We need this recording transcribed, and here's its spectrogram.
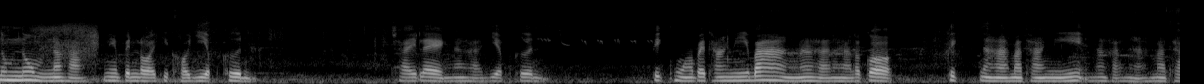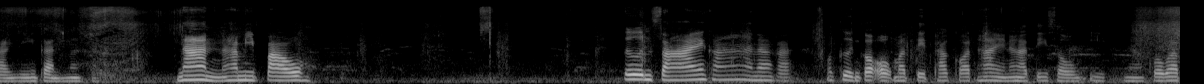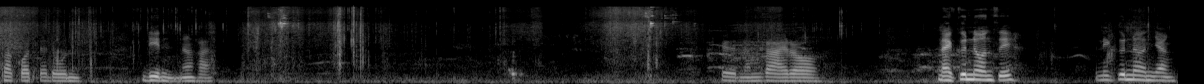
นุ่มๆนะคะ นี่เป็นรอยที่เขาเหยียบขึ้น ใช้แรงนะคะ เหยียบขึ้นพลิกหัวไปทางนี้บ้างนะคะนะคะ แล้วก็พลิกนะคะมาทางนี้นะคะนะมาทางนี้กันนะคะนั่นนะคะมีเปา ตื่นสายค่ะนะคะ เมื่อคืนก็ออกมาติดผ้าก๊อตให้นะคะ ตีสองอีกนะเพราะว่าผ้าก๊อตจะโดนดินนะคะเกิดน้ำลายรอ ไหนขึ้นเนินสิอันนี้ขึ้นเนินยัง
